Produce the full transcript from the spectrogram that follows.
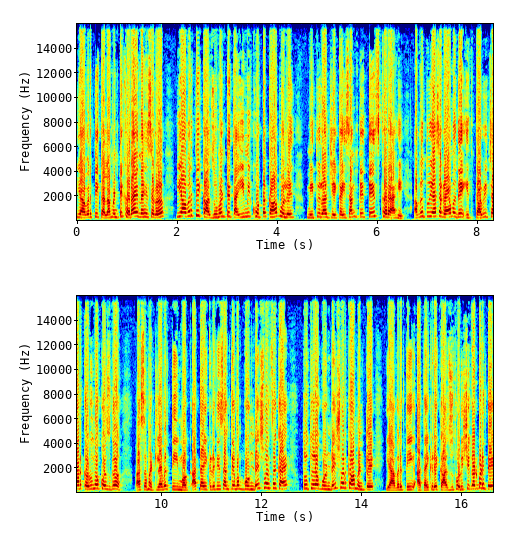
यावरती कला म्हणते खरं आहे ना हे सगळं? यावरती काजू म्हणते ताई मी खोटं का बोलेन? मी तुला जे काही सांगते तेच खरं आहे. अगं तू या सगळ्यामध्ये इतका विचार करू नकोस ग. असं म्हटल्यावरती मग आता इकडे ती सांगते मग गुंडेश्वरचं काय? तो तुला गुंडेश्वर का म्हणतोय? यावरती आता इकडे काजू थोडीशी गडबडते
